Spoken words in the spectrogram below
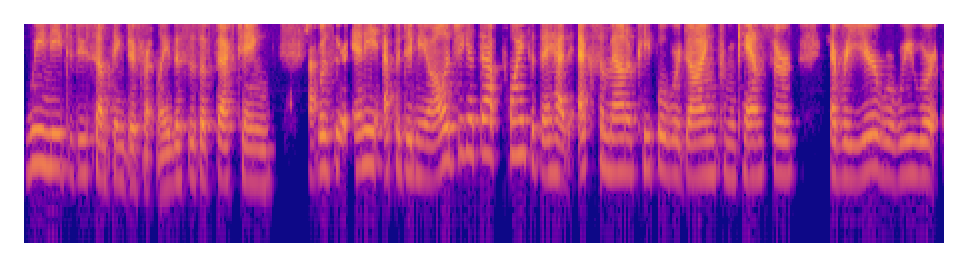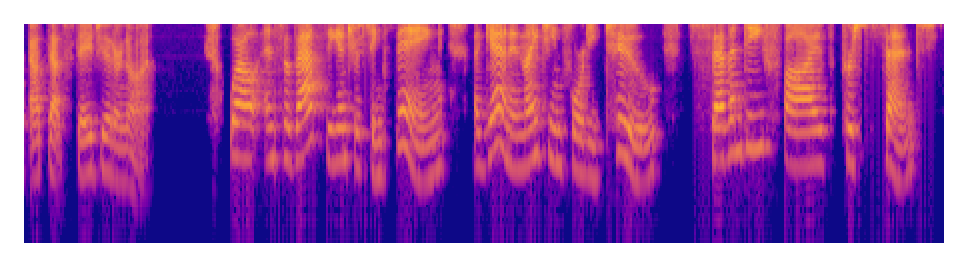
We need to do something differently. This is affecting. Right. Was there any epidemiology at that point that they had X amount of people were dying from cancer every year? Were we were at that stage yet or not? Well, and so that's the interesting thing. Again, in 1942, 75%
